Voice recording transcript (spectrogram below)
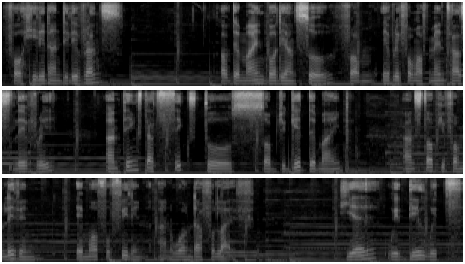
for healing and deliverance of the mind, body, and soul from every form of mental slavery and things that seeks to subjugate the mind and stop you from living a more fulfilling and wonderful life. Here we deal with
